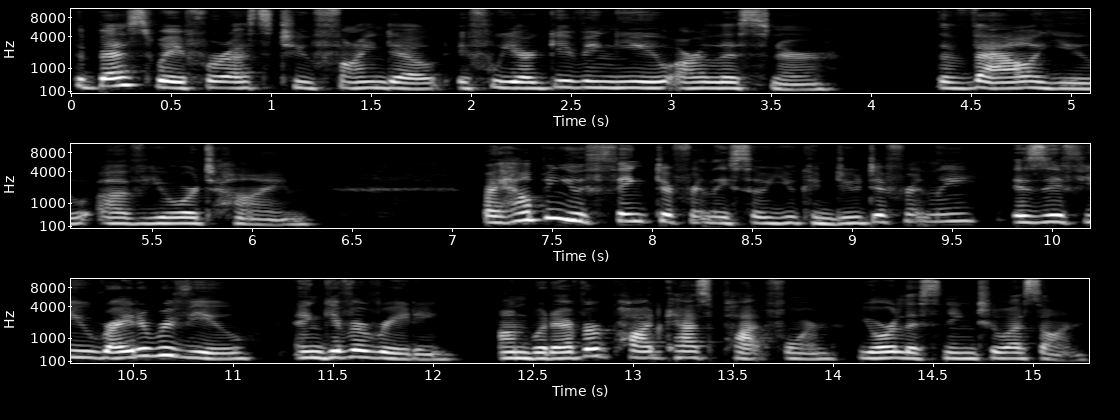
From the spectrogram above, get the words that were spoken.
The best way for us to find out if we are giving you, our listener, the value of your time by helping you think differently so you can do differently is if you write a review and give a rating on whatever podcast platform you're listening to us on.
